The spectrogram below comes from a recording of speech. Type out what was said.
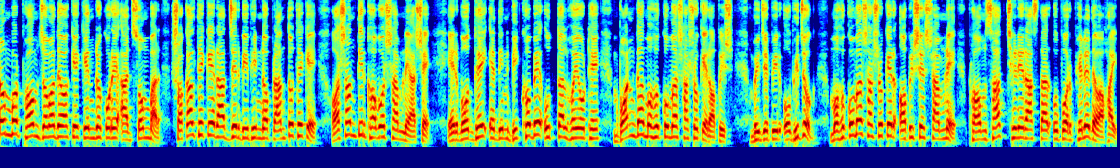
নম্বর ফর্ম জমা দেওয়াকে কেন্দ্র করে আজ সোমবার সকাল থেকে রাজ্যের বিভিন্ন প্রান্ত থেকে অশান্তির খবর সামনে আসে। এর মধ্যেই এদিন বিক্ষোভে উত্তাল হয়ে ওঠে বনগা মহকুমা শাসকের অফিস। বিজেপির অভিযোগ, মহকুমা শাসকের অফিসের সামনে ফর্ম সাত ছিঁড়ে রাস্তার উপর ফেলে দেওয়া হয়।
